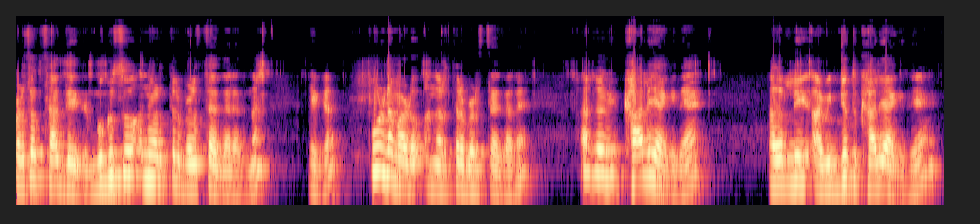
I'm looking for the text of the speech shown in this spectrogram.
ಬಳಸೋಕೆ ಸಾಧ್ಯ ಇದೆ. ಮುಗಿಸು ಅನ್ನೋ ಅರ್ಥದಲ್ಲಿ ಬಳಸ್ತಾ ಇದ್ದಾರೆ ಅದನ್ನ. ಈಗ ಪೂರ್ಣ ಮಾಡು ಅನ್ನೋ ಅರ್ಥದಲ್ಲಿ ಬಳಸ್ತಾ ಇದ್ದಾರೆ. ಹಾಗಾಗಿ ಖಾಲಿಯಾಗಿದೆ. ಅದರಲ್ಲಿ ಆ ವಿದ್ಯುತ್ ಖಾಲಿಯಾಗಿದೆ.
